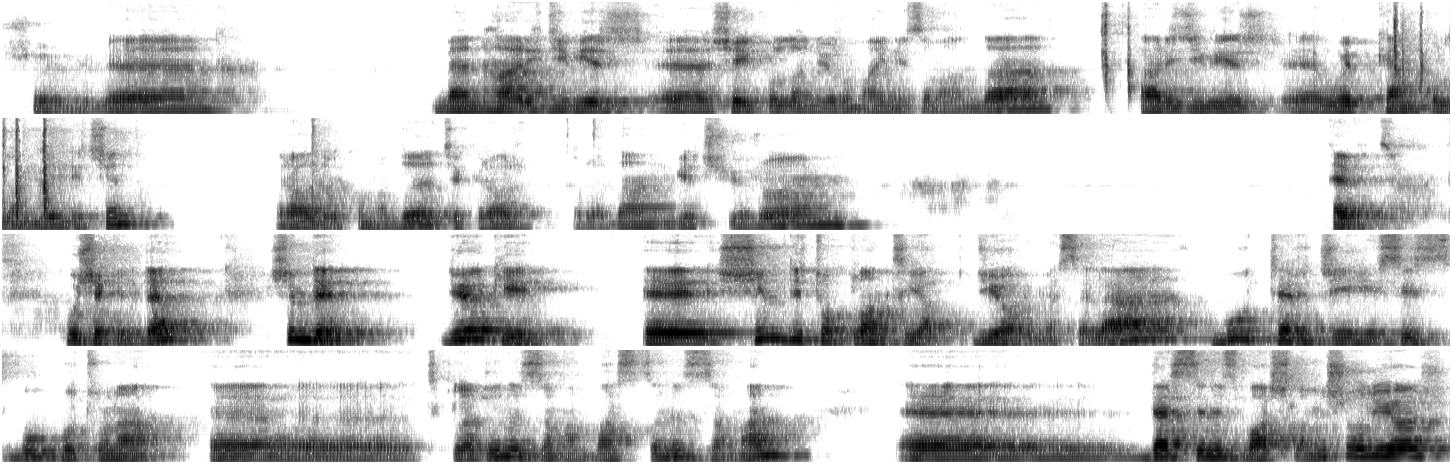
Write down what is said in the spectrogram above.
Şöyle. Ben harici bir e, şey kullanıyorum aynı zamanda. Harici bir e, webcam kullandığım için herhalde okumadı. Tekrar buradan geçiyorum. Evet. Bu şekilde. Şimdi diyor ki e, şimdi toplantı yap diyor mesela. Bu tercihi siz bu butona e, tıkladığınız zaman, bastığınız zaman e, dersiniz başlamış oluyor.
